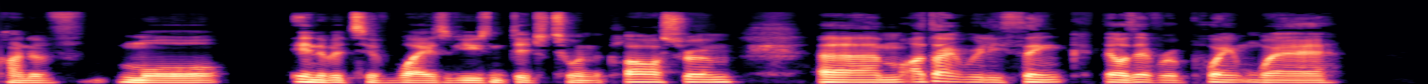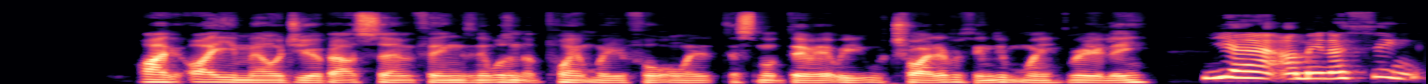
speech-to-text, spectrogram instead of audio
kind of more innovative ways of using digital in the classroom. Um, I don't really think there was ever a point where I, I, emailed you about certain things, and it wasn't a point where you thought, "Well, let's not do it." We tried everything, didn't we? Really? Yeah, I mean, I think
